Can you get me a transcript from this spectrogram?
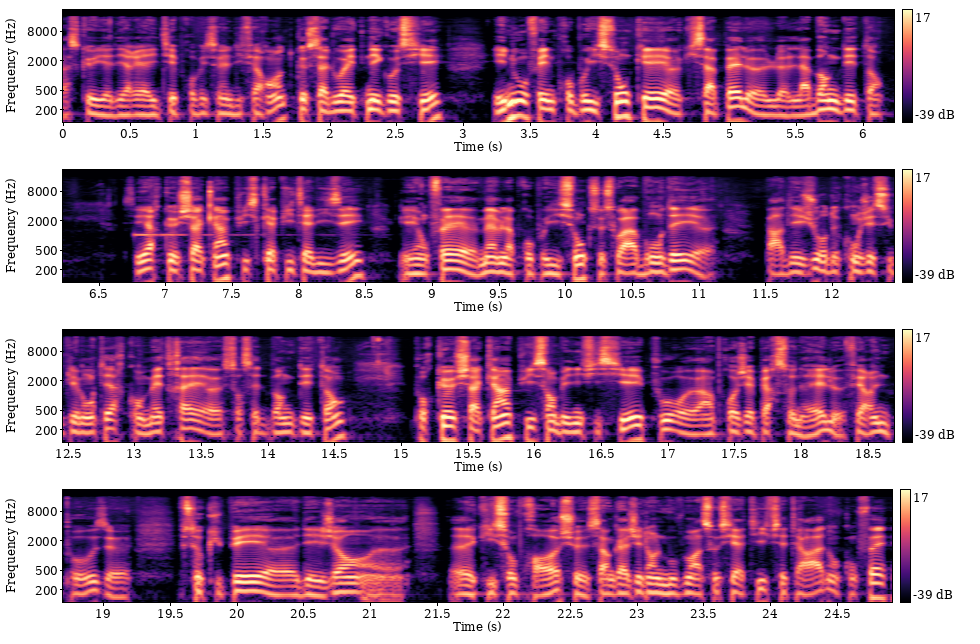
parce qu'il y a des réalités professionnelles différentes, que ça doit être négocié. Et nous, on fait une proposition qui s'appelle la banque des temps. C'est-à-dire que chacun puisse capitaliser, et on fait même la proposition que ce soit abondé par des jours de congés supplémentaires qu'on mettrait euh, sur cette banque des temps pour que chacun puisse en bénéficier pour euh, un projet personnel, faire une pause, euh, s'occuper des gens qui sont proches, s'engager dans le mouvement associatif, etc. Donc on fait,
